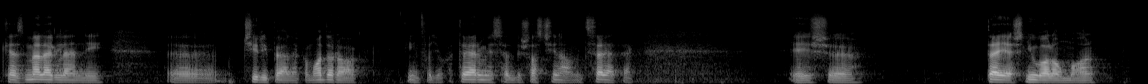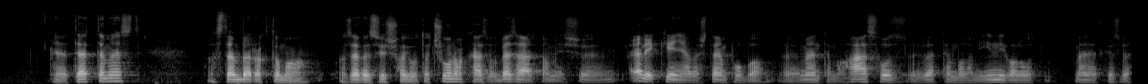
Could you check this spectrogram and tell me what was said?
kezd meleg lenni, csiripelnek a madarak, kint vagyok a természetben, és azt csinálom, amit szeretek. És teljes nyugalommal tettem ezt, aztán beraktam a, az evezős hajót a csónakházba, bezártam, és elég kényelmes tempóba mentem a házhoz, vettem valami innivalót menet közben,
